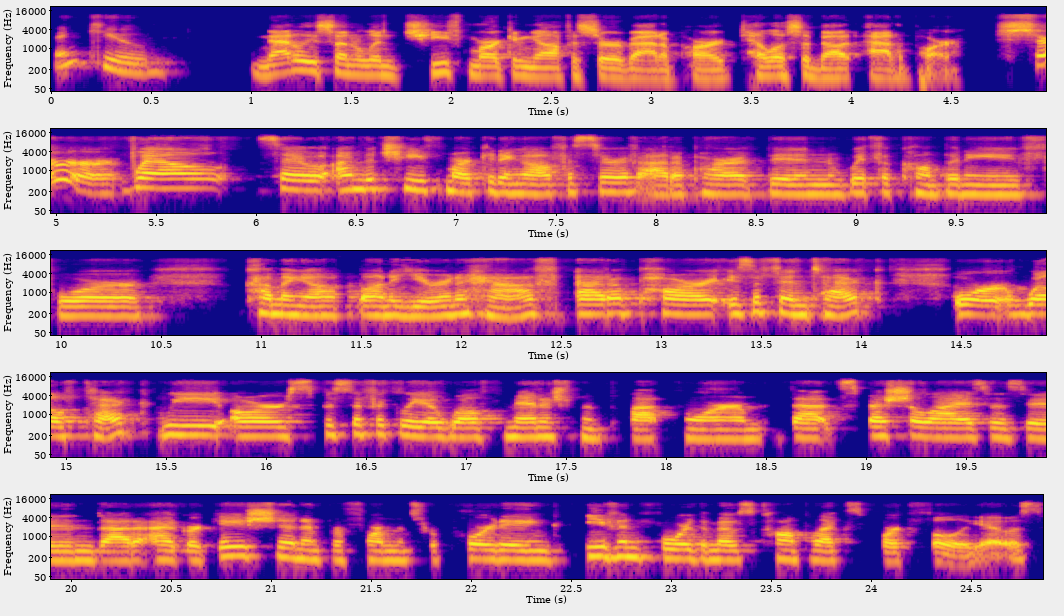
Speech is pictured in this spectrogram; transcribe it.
Thank you. Natalie Sunderland, Chief Marketing Officer of Addepar. Tell us about Addepar. Sure. Well, so I'm the Chief Marketing Officer of Addepar. I've been with the company for coming up on a year and a half. Addepar is a fintech or wealth tech. We are specifically a wealth management platform that specializes in data aggregation and performance reporting, even for the most complex portfolios.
